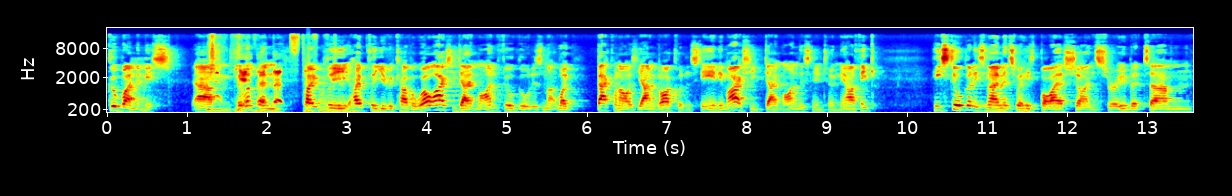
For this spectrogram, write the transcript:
good one to miss. Um, Philip, that- and hopefully, true. hopefully you recover well. I actually don't mind Phil Gould as much. Like back when I was younger, I couldn't stand him. I actually don't mind listening to him now. I think he's still got his moments where his bias shines through, but um,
